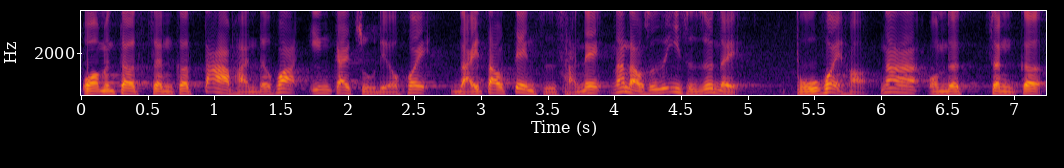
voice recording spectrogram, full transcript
我们的整个大盘的话，应该主流会来到电子产业。那老师是一直认为不会哈。那我们的整个。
